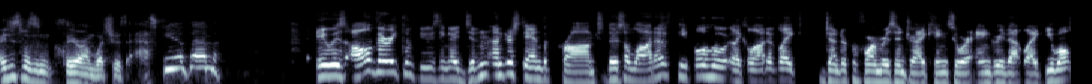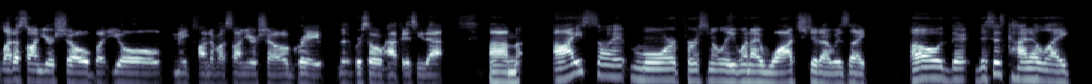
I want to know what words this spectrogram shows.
I just wasn't clear on what she was asking of them. it was all very confusing. I didn't understand the prompt. There's a lot of people who like a lot of like gender performers and drag kings who are angry that like you won't let us on your show, but you'll make fun of us on your show. Great. We're so happy to see that. Um, I saw it more personally when I watched it. I was like, oh, this is kind of like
